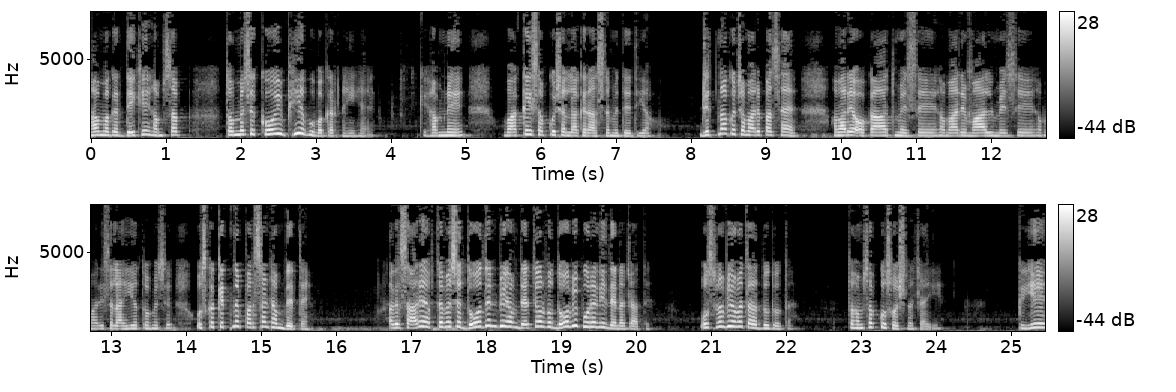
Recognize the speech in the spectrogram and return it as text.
ہم اگر دیکھیں ہم سب، تو ہم میں سے کوئی بھی ابو بکر نہیں ہے کہ ہم نے واقعی سب کچھ اللہ کے راستے میں دے دیا ہو۔ جتنا کچھ ہمارے پاس ہے، ہمارے اوقات میں سے، ہمارے مال میں سے، ہماری صلاحیتوں میں سے، اس کا کتنے پرسینٹ ہم دیتے ہیں۔ اگر سارے ہفتے میں سے دو دن بھی ہم دیتے اور وہ دو بھی پورے نہیں دینا چاہتے۔ اس میں بھی ہمیں تردد ہوتا ہے۔ تو ہم سب کو سوچنا چاہیے کہ یہ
